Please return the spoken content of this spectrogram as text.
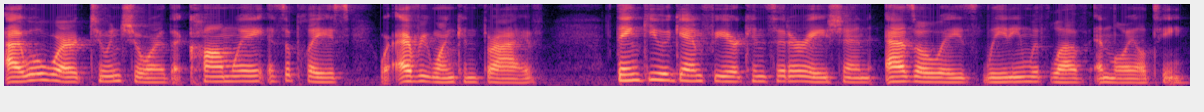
I will work to ensure that Conway is a place where everyone can thrive. Thank you again for your consideration. As always, leading with love and loyalty.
